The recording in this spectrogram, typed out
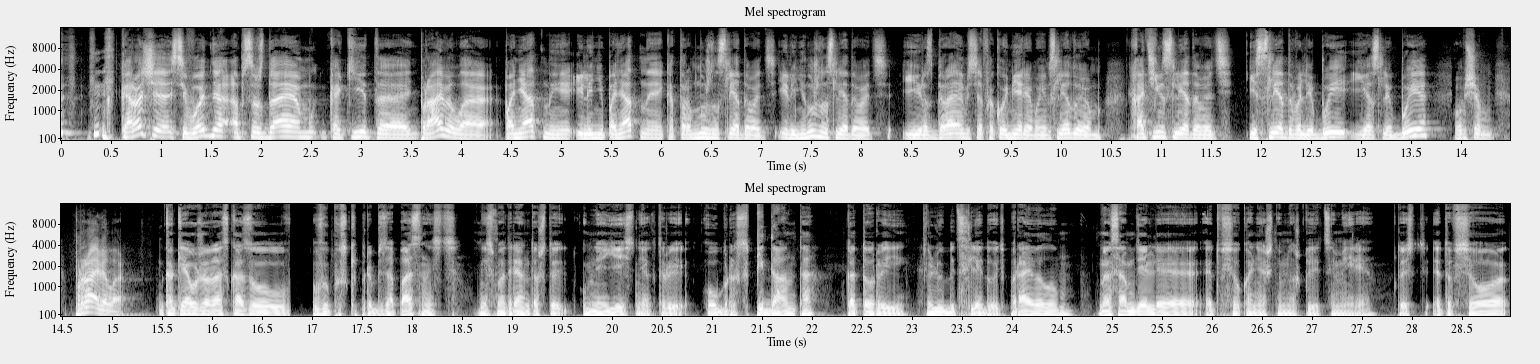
Короче, сегодня обсуждаем какие-то правила, понятные или непонятные, которым нужно следовать или не нужно следовать, и разбираемся, в какой мере мы им следуем, хотим следовать, исследовали бы, если бы. В общем, правила. Как я уже рассказывал в выпуске про безопасность, несмотря на то, что у меня есть некоторый образ педанта, который любит следовать правилам, на самом деле это все, конечно, немножко лицемерие. То есть это все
